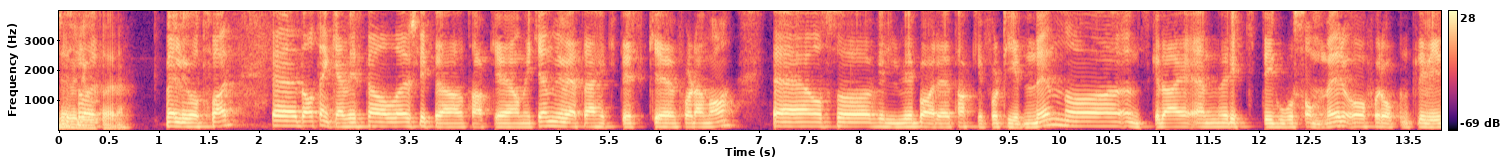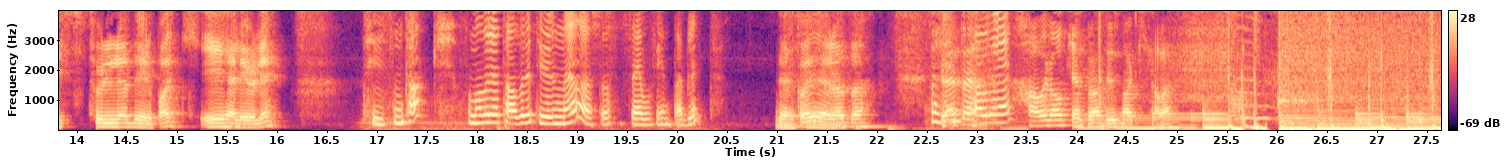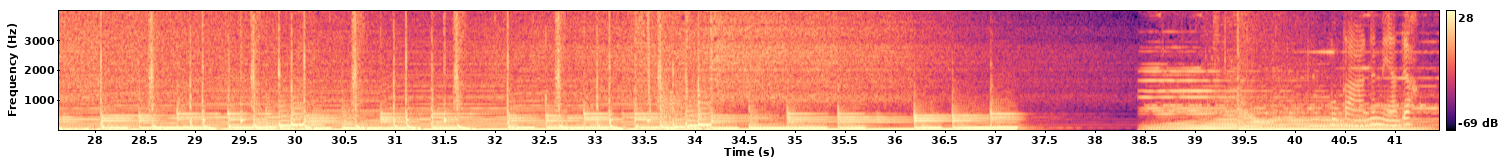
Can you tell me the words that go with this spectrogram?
Det er veldig godt å høre. Veldig godt svar. Eh, da tenker jeg vi skal slippe av taket, Anniken. Vi vet det er hektisk eh, for deg nå. Og så vil vi bare takke for tiden din og ønske deg en riktig god sommer og forhåpentligvis full dyrepark i hele juli. Tusen takk. Så må dere ta dere turen ned vet, og se hvor fint det er blitt. Det skal vi gjøre, vet du. Greit, det. Ha det bra. Ha det godt. Kjempebra. Tusen takk. Ha det. Canada.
